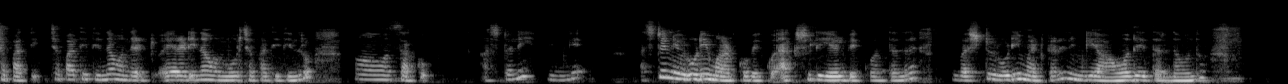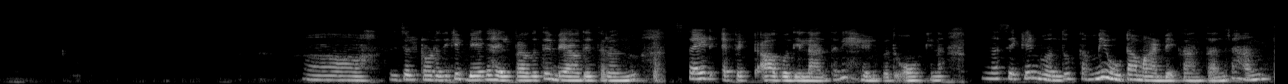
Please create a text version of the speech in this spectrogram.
ಚಪಾತಿ. ಚಪಾತಿ ತಿಂದರೆ ಒಂದೆರಡು ಎರಡಿಂದ ಒಂದು ಮೂರು ಚಪಾತಿ ತಿಂದರೂ ಸಾಕು. ಅಷ್ಟರಲ್ಲಿ ನಿಮಗೆ ಅಷ್ಟೇ ನೀವು ರೂಢಿ ಮಾಡ್ಕೋಬೇಕು ಆ್ಯಕ್ಚುಲಿ ಹೇಳ್ಬೇಕು ಅಂತಂದರೆ ನೀವು ಅಷ್ಟು ರೂಢಿ ಮಾಡ್ಕೊಂಡ್ರೆ ನಿಮಗೆ ಯಾವುದೇ ಥರದ ಒಂದು ರಿಸಲ್ಟ್ ನೋಡೋದಕ್ಕೆ ಬೇಗ ಹೆಲ್ಪ್ ಆಗುತ್ತೆ, ಯಾವುದೇ ಥರ ಒಂದು ಸೈಡ್ ಎಫೆಕ್ಟ್ ಆಗೋದಿಲ್ಲ ಅಂತಲೇ ಹೇಳ್ಬೋದು, ಓಕೆನಾ? ಇನ್ನು ಸೆಕೆಂಡ್ ಒಂದು, ಕಮ್ಮಿ ಊಟ ಮಾಡಬೇಕಾ ಅಂತಂದರೆ ಅಂಥ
